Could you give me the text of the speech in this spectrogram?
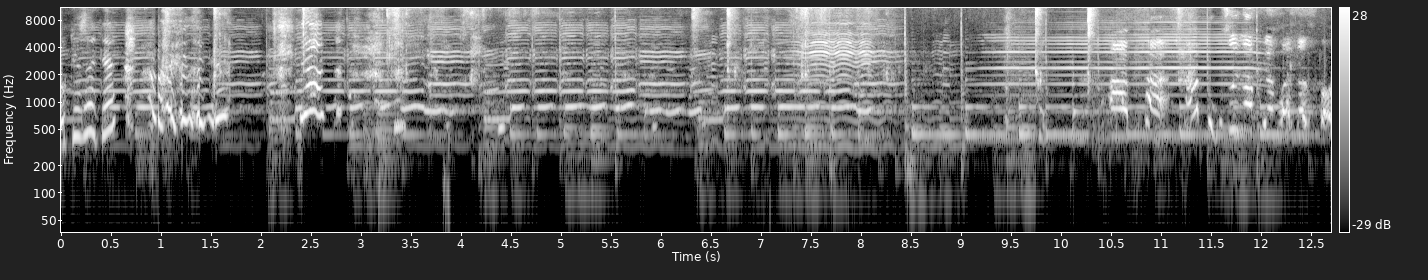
오케이, 세 개? 복숭아 뼈 맞았어.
